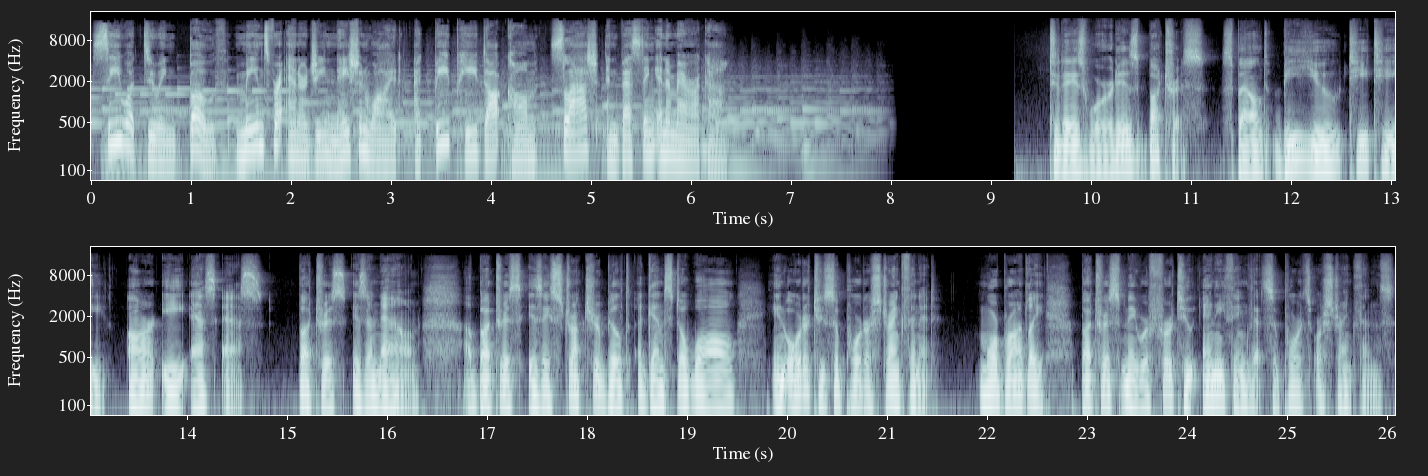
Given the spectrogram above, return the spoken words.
See what doing both means for energy nationwide at bp.com slash investing in America. Today's word is buttress, spelled B-U-T-T-R-E-S-S. Buttress is a noun. A buttress is a structure built against a wall in order to support or strengthen it. More broadly, buttress may refer to anything that supports or strengthens.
